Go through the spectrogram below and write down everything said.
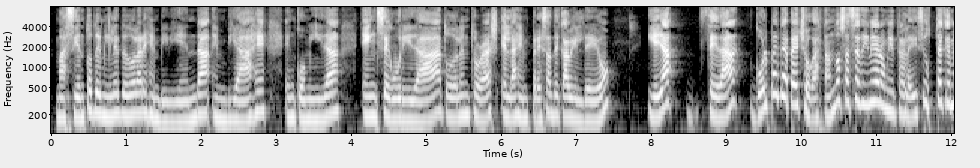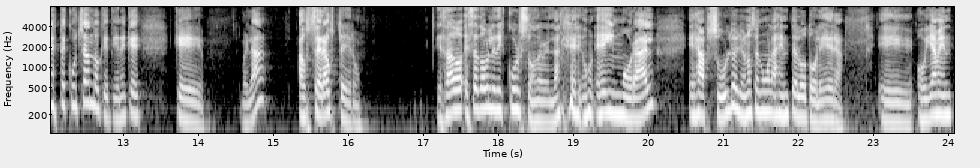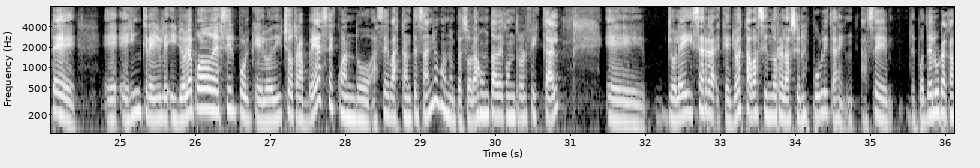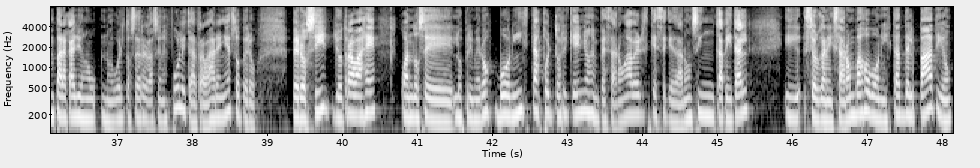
más cientos de miles de dólares en vivienda, en viaje, en comida, en seguridad, todo el entourage, en las empresas de cabildeo y ella se da golpes de pecho gastándose ese dinero mientras le dice a usted que me está escuchando que tiene que, que ¿verdad? Ser austero. Esa, ese doble discurso, de verdad que es inmoral, es absurdo, yo no sé cómo la gente lo tolera. Eh, obviamente eh, es increíble. Y yo le puedo decir, porque lo he dicho otras veces, cuando hace bastantes años, cuando empezó la Junta de Control Fiscal, eh, yo le hice, que yo estaba haciendo relaciones públicas hace, después del huracán para acá, yo no, he vuelto a hacer relaciones públicas, a trabajar en eso, pero, pero sí, yo trabajé cuando se, los primeros bonistas puertorriqueños empezaron a ver que se quedaron sin capital y se organizaron bajo bonistas del patio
